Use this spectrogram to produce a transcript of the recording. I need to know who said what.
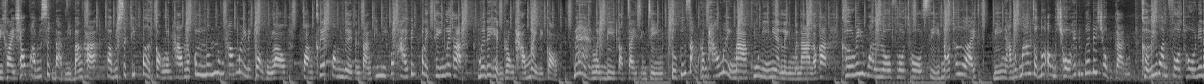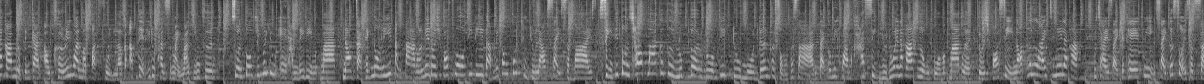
Speaker 1: มีใครชอบความรู้สึกแบบนี้บ้างคะ ความรู้สึกที่เปิดกล่องรองเท้า แล้วก็ลุ้นรองเท้าใหม่ในกล่องของเรา ความเครียดความเหนื่อยต่างๆ ที่มีก็หายเป็นปลิดทิ้งเลยค่ะ เมื่อได้เห็นรองเท้าใหม่ในกล่อง แม่มันดีต่อใจจริง ๆตัวเพิ่งสั่งรองเท้าใหม่มาคู่นี้เนี่ยเล็งมานานแล้วค่ะ Curry One Low Flow Toe สี Northern Light ดีงามมากๆ จนต้องเอามาโชว์ให้เพื่อนๆได้ชมกัน Curry One Flow Toe เนี่ยนะคะ เหมือนเป็นการเอา Curry One มาปัดฝุ่น แล้วก็อัปเดตให้ดูทันสมัยมากยิ่งขึ้น ส่วนตัวคิดว่า UA ทำได้ดีมากๆ นอกจากเทคโนโลยีต่างๆ แล้วเนี่ยโดยเฉพาะโฟลที่ดีแบบไม่ต้องพูดถึงอยู่แล้วใส่สบาย สิ่งที่ตูนชอบมากก็คือลุคโดยรวมที่ดูโมเดิร์นผสมผสาน แต่ก็มีความคลาสสิกอยู่ด้วยนะคะ ลงตัวมากๆเลย โดยเฉพาะสี Northern Light ที่นี่แหละค่ะ ผู้ชายใส่ก็เท่ผู้หญิงใส่ก็สวยสดใส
